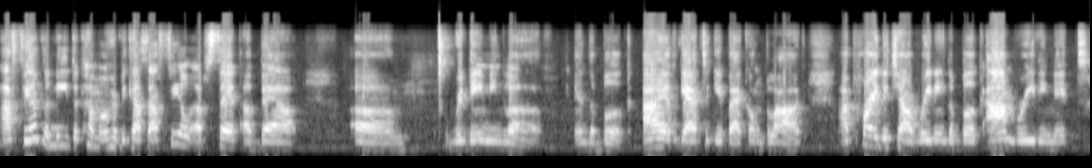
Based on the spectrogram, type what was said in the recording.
I feel the need to come on here because I feel upset about um, redeeming love in the book. I have got to get back on blog. I pray that y'all reading the book. I'm reading it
